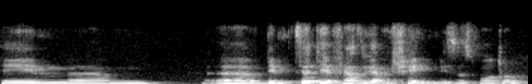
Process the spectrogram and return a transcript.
dem ähm, äh, dem ZDF-Fernsehgarten schenken, dieses Motto?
